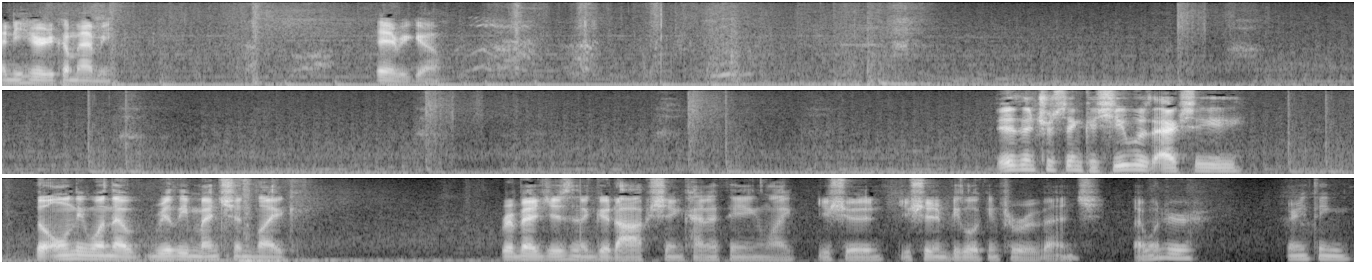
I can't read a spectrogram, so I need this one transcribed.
I need her to come at me. There we go. It is interesting because she was actually the only one that really mentioned like revenge isn't a good option kind of thing like you should you shouldn't be looking for revenge. I wonder anything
